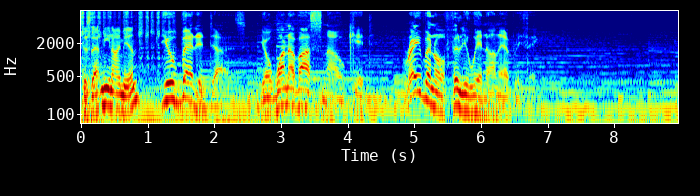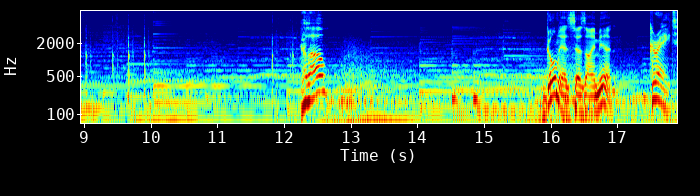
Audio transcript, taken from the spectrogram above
Does that mean I'm in? You bet it does. You're one of us now, kid. Raven will fill you in on everything. Hello? Gomez says I'm in. Great.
